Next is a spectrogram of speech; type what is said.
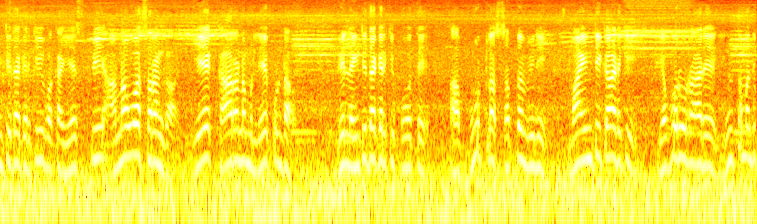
ఇంటి దగ్గరికి ఒక ఎస్పీ అనవసరంగా ఏ కారణం లేకుండా వీళ్ళ ఇంటి దగ్గరికి పోతే ఆ బూట్ల శబ్దం విని మా ఇంటి కాడికి ఎవరు రారే? ఇంతమంది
